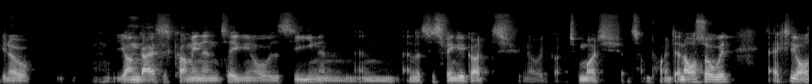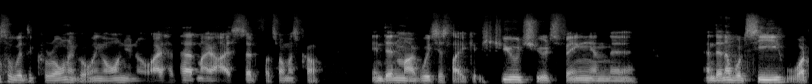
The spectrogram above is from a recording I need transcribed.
you know, young guys is coming and taking over the scene and and and I just think it got you know it got too much at some point and also with actually also with the corona going on you know I have had my eyes set for Thomas Cup in Denmark which is like a huge huge thing and uh, and then I would see what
